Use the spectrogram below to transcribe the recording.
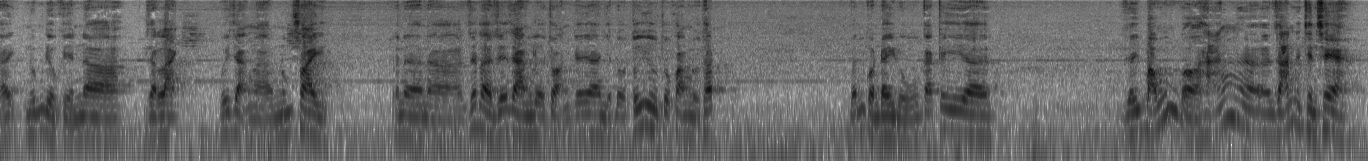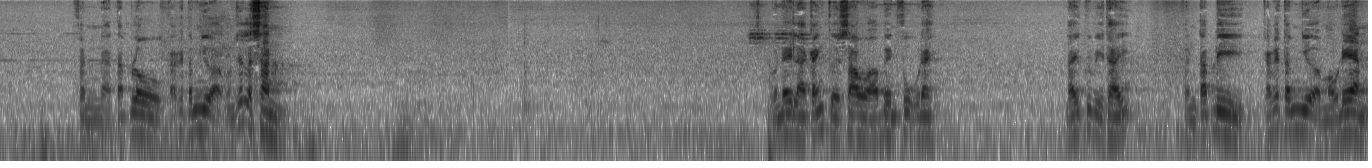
Đấy, núm điều khiển ờ, giặt lạnh với dạng ờ, núm xoay. Cho nên là, rất là dễ dàng lựa chọn cái ờ, nhiệt độ tối ưu cho khoang nội thất. Vẫn còn đầy đủ các cái giấy bóng của hãng dán lên trên xe. Phần tắp lô, các cái tấm nhựa cũng rất là sần. Còn đây là cánh cửa sau ở bên phụ đây. Đấy, quý vị thấy, phần tắp đi, các cái tấm nhựa màu đen,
